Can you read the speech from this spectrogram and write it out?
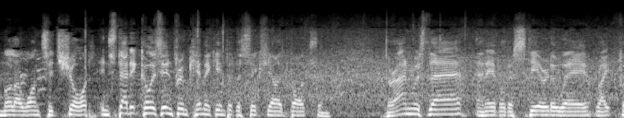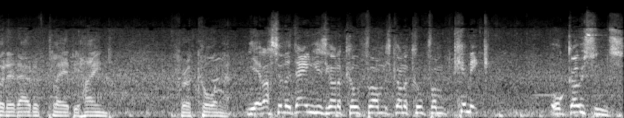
Muller wants it short. Instead, it goes in from Kimmich into the six yard box, and Varane was there and able to steer it away, right footed out of play behind for a corner. Yeah, that's where the danger is going to come from. It's going to come from Kimmich or Gosens.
